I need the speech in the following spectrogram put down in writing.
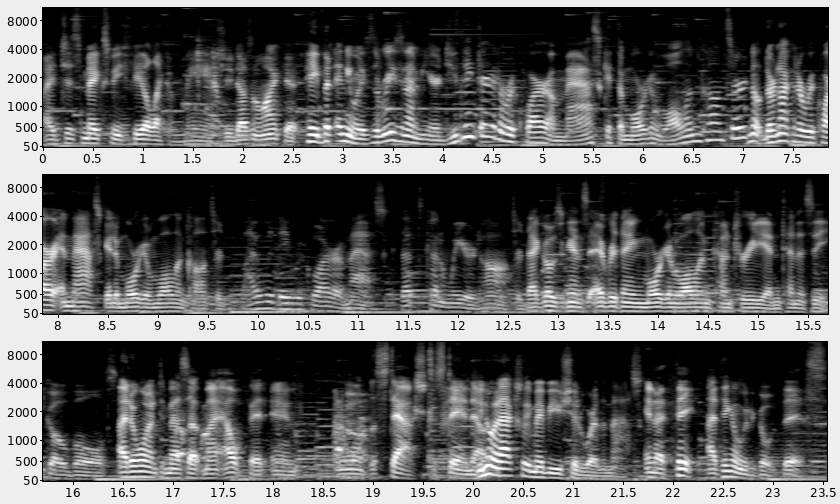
It just makes me feel like a man. She doesn't like it. Hey, but anyways, the reason I'm here, do you think they're gonna require a mask at the Morgan Wallen concert? No, they're not gonna require a mask at a Morgan Wallen concert. Why would they require a mask? That's kind of weird, huh? That goes against everything Morgan Wallen country and Tennessee. Go Bulls. I don't want it to mess up my outfit and I don't want the stash to stand out. You know what, actually, maybe you should wear the mask. And I think, I think I'm gonna go with this.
